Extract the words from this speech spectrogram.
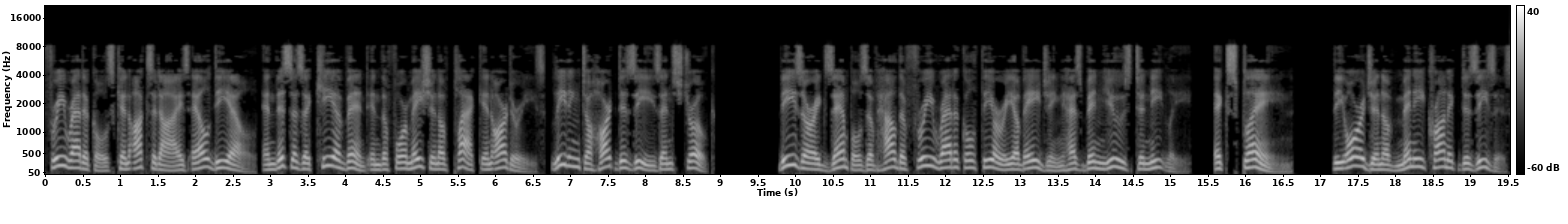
Free radicals can oxidize LDL, and this is a key event in the formation of plaque in arteries, leading to heart disease and stroke. These are examples of how the free radical theory of aging has been used to neatly explain the origin of many chronic diseases.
